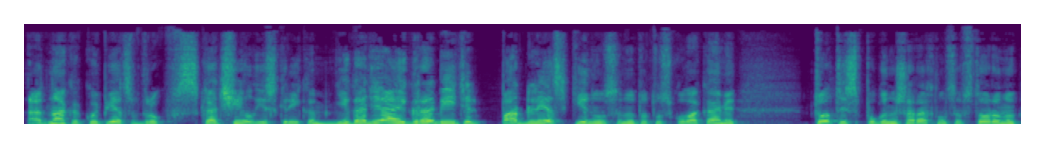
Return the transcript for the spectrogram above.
Однако купец вдруг вскочил и с криком «Негодяй! Грабитель! Подлец!» кинулся на туту с кулаками. Тот испуганно шарахнулся в сторону,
